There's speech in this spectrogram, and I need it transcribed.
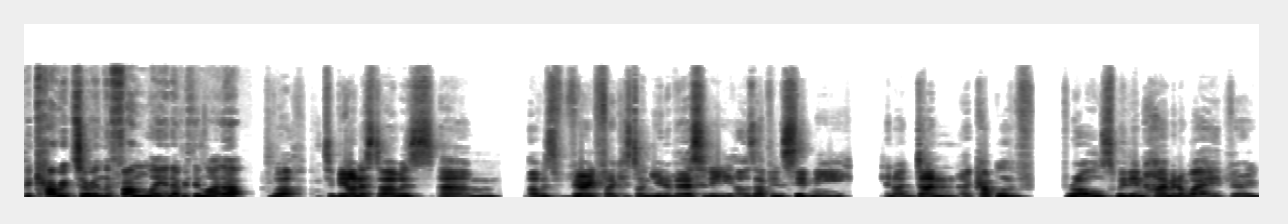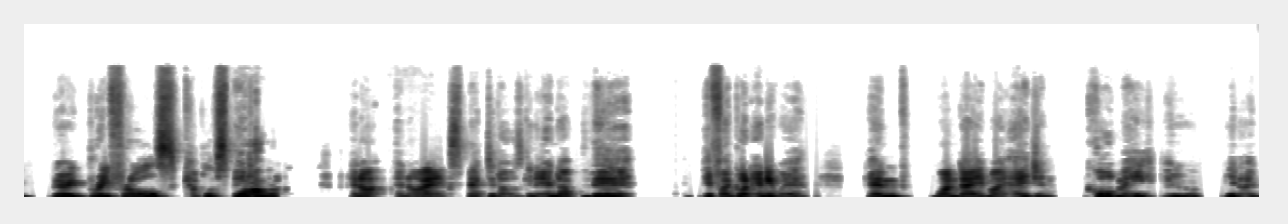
the character and the family and everything like that? Well, to be honest, I was um, I was very focused on university. I was up in Sydney, and I'd done a couple of roles within Home and Away, very very brief roles, a couple of speaking roles, and I and I expected I was going to end up there if I got anywhere. And one day, my agent called me, who you know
